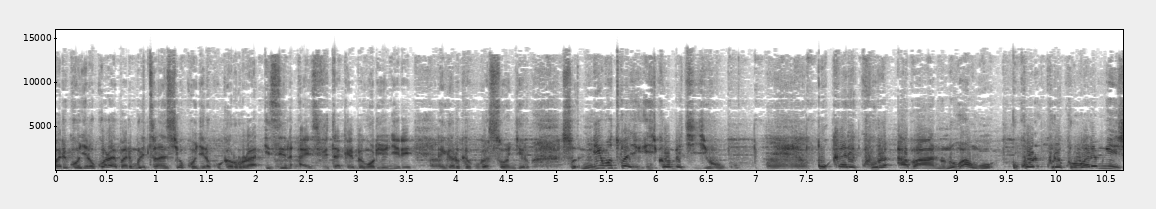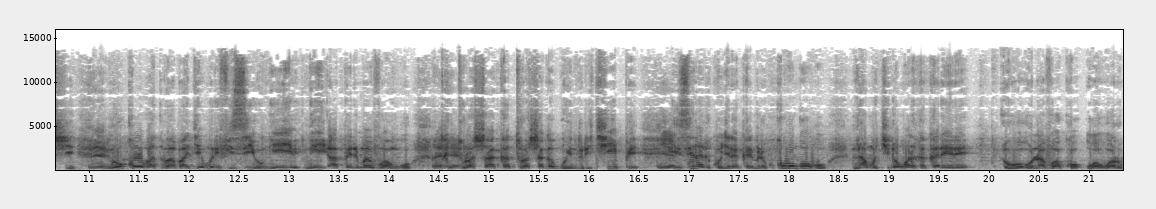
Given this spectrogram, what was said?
bari kongera gukora bari muri transition kongera kugarura izina AS Vita Club ngo ryongere rigaruke ku gasongero. So niba utwaye igikombe cy'igihugu ukarekura abantu ni ngo kurekura umubare mwinshi ni uko ba- ba- bagiye muri viziyo nk'iyi aperi irimo ivuga ngo turashaka turashaka guhindura ikipe izina rikongera rikaremera. Kuko ubu ngubu nta mukino wo muri aka karere unavuga ko wa- wari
